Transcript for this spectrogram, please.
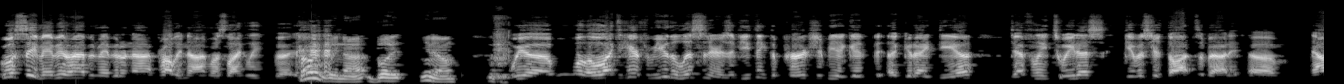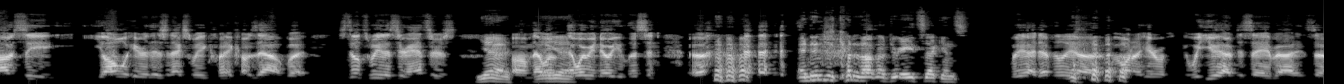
We'll see. Maybe it'll happen. Maybe it'll not. Probably not. Most likely. But Probably not, but you know, we uh, well, I'd like to hear from you, the listeners. If you think the purge should be a good a good idea, definitely tweet us. Give us your thoughts about it. Um, now, obviously, y'all will hear this next week when it comes out, but still tweet us your answers. yeah, Um, that way, yeah, that way we know you listen. yeah. and then just cut it off after eight seconds. But yeah, definitely, uh, we want to hear what, what you have to say about it. So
